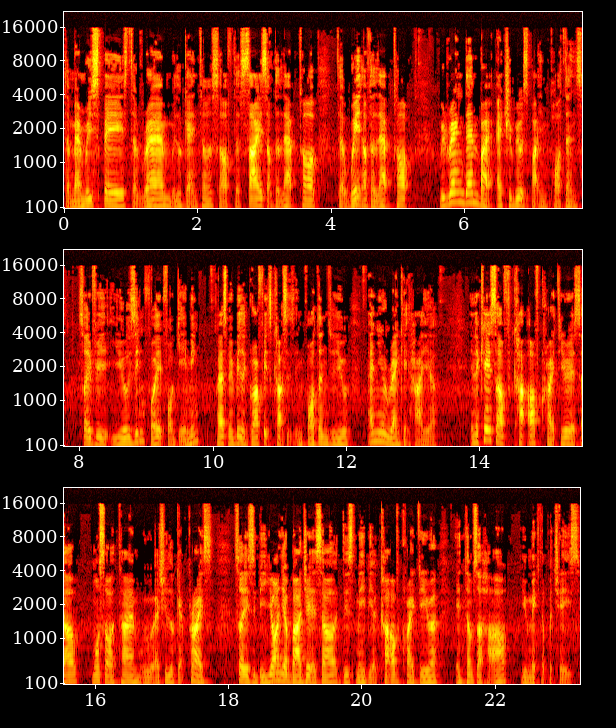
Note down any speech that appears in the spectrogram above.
the memory space, the RAM, we look at in terms of the size of the laptop, the weight of the laptop. We rank them by attributes by importance. So if you're using for it for gaming, perhaps maybe the graphics cards is important to you and you rank it higher. In the case of cut-off criteria itself, most of the time we will actually look at price. So if it's beyond your budget itself, this may be a cut-off criteria in terms of how you make the purchase.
